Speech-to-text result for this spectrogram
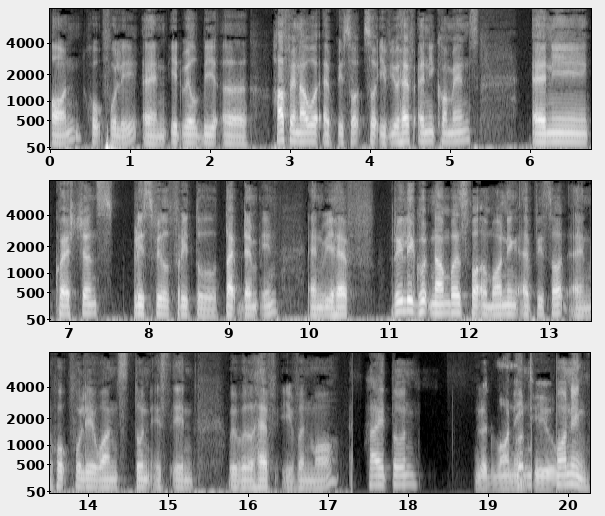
on, hopefully, and it will be a half an hour episode. So if you have any comments, any questions, please feel free to type them in. And we have really good numbers for a morning episode. And hopefully, once Tun is in, we will have even more. Hi, Tun. Good morning good to you. Good morning.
